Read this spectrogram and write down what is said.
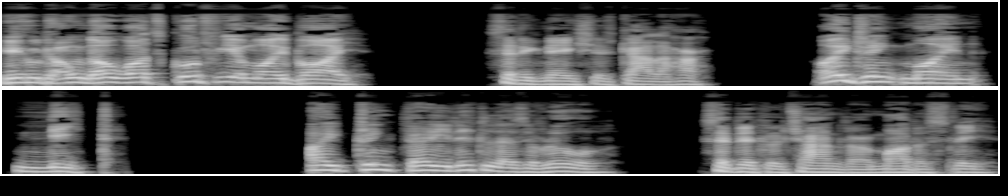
You don't know what's good for you, my boy, said Ignatius Gallaher. I drink mine neat. I drink very little as a rule, said little Chandler modestly.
